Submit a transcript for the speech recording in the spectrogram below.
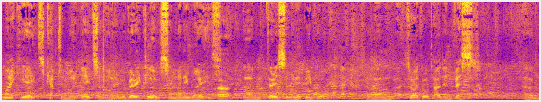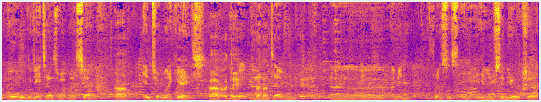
Mike Yates, Captain Mike Yates, and I were very close in many ways. Um, very similar people. Um, so I thought I'd invest um, all the details about myself into Mike Yates. Uh, okay. And um, uh, I mean, for instance, he, he lives in Yorkshire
